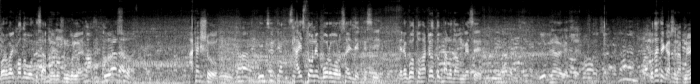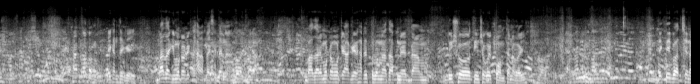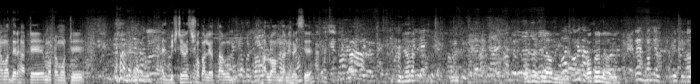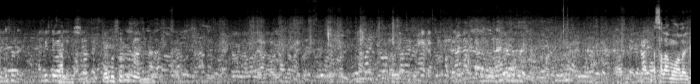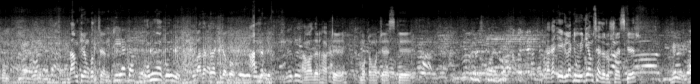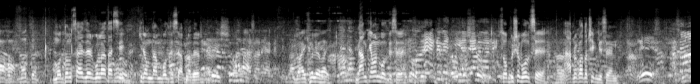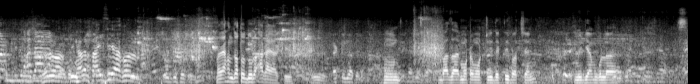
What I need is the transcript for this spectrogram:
বড় ভাই কত বলতেছে আপনি রসুন করলে আঠাশশো। সাইজ তো অনেক বড় বড় সাইজ দেখতেছি। এটা গত হাটেও তো ভালো দাম গেছে। কোথায় থেকে আসেন আপনি? এখান থেকে। বাজার কি মোটামুটি খারাপ আছে, তাই না? বাজারে মোটামুটি আগের হাটের তুলনায় আপনার দাম দুশো তিনশো করে কম, তাই না ভাই? দেখতেই পাচ্ছেন আমাদের হাটে মোটামুটি আজ বৃষ্টি হয়েছে সকালে তাও ভালো আমদানি হয়েছে। কত হলে হবে? আসসালামু আলাইকুম। দাম কিরম করছেন? আমিও কইনি বাজার টাজার কীরকম আমাদের হাটে মোটামুটি আজকে কাকা, এগুলা কি মিডিয়াম সাইজের রসুন আজকের? মধ্যম সাইজেরগুলা আজকে কিরম দাম বলতেছে আপনাদের? ভাই। দাম কেমন বলতেছে? চব্বিশশো বলছে। আপনি কত ঠিক দিছেন? তিন হাজার চাইছি এখন মানে এখন যত দূর আগায় আর কি। হুম বাজার মোটামুটি দেখতেই পাচ্ছেন। মিডিয়ামগুলা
